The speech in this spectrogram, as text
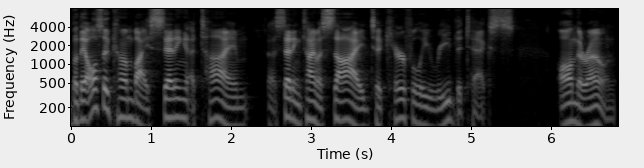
But they also come by setting a time, uh, setting time aside to carefully read the texts on their own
